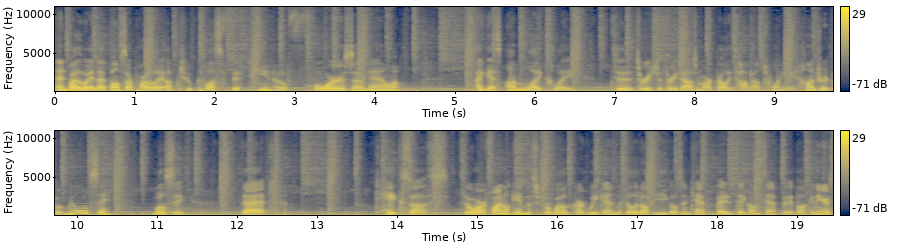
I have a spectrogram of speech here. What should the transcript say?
And by the way, that bumps our parlay up to plus 1504. So now, I guess unlikely to, to reach the 3,000 mark, probably top out 2,800, but we'll see. We'll see. That takes us to our final game of Super Wildcard Weekend, the Philadelphia Eagles in Tampa Bay to take on the Tampa Bay Buccaneers.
